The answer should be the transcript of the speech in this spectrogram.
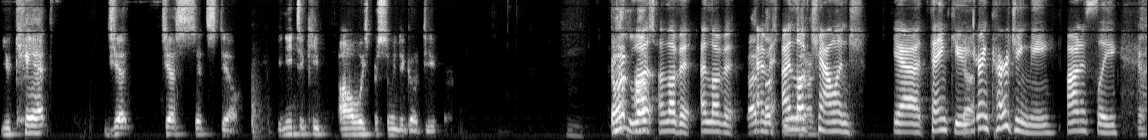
you can't just just sit still. You need to keep always pursuing to go deeper. Hmm. God I, loves I love it. I love it. God I, loves I love challenge. Yeah, thank you. Yeah. You're encouraging me, honestly. Yeah.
